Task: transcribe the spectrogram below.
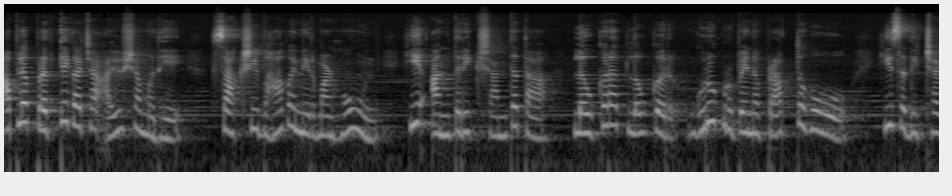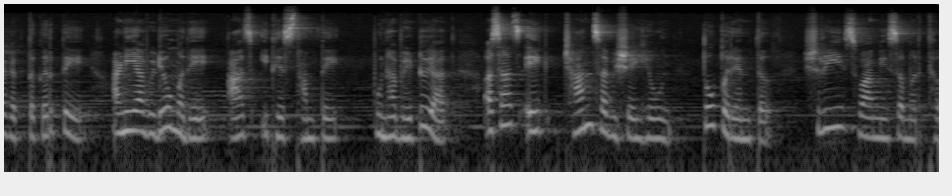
आपल्या प्रत्येकाच्या आयुष्यामध्ये साक्षी भाव निर्माण होऊन ही आंतरिक शांतता लवकरात लवकर गुरुकृपेनं प्राप्त होवो ही सदिच्छा व्यक्त करते आणि या व्हिडिओमध्ये आज इथेच थांबते. पुन्हा भेटूयात असाच एक छानसा विषय घेऊन. तोपर्यंत श्री स्वामी समर्थ.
